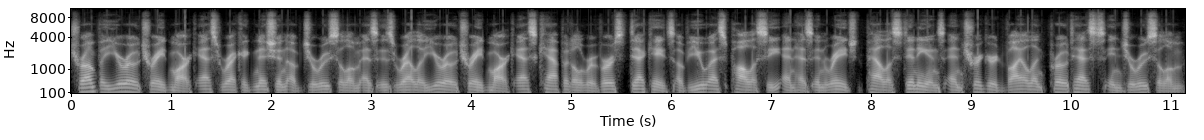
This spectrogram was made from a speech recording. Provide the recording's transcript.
Trump a Euro trademark S recognition of Jerusalem as Israel a Euro trademark S capital reversed decades of U.S. policy and has enraged Palestinians and triggered violent protests in Jerusalem,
